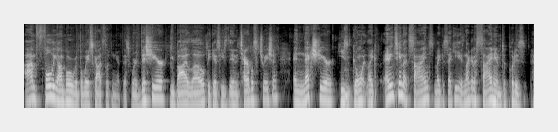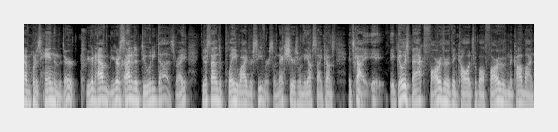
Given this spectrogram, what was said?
I'm fully on board with the way Scott's looking at this. Where this year you buy low because he's in a terrible situation, and next year he's mm. going like any team that signs Mike Gesicki is not going to sign him to put his have him put his hand in the dirt. You're going to have him. You're going to sign him to do what he does, right? You're going to sign him to play wide receiver. So next year is when the upside comes. It's got it, it goes back farther than college football, farther than the combine.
